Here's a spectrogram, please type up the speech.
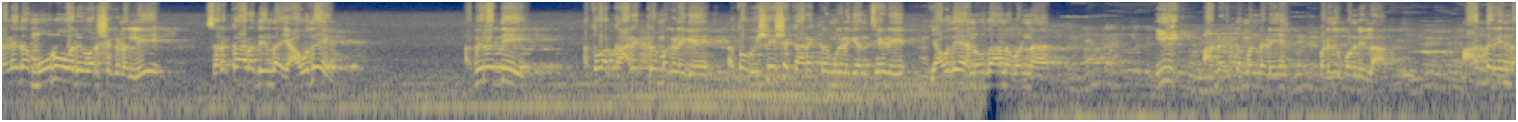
ಕಳೆದ ಮೂರುವರೆ ವರ್ಷಗಳಲ್ಲಿ ಸರ್ಕಾರದಿಂದ ಯಾವುದೇ ಅಭಿವೃದ್ಧಿ ಅಥವಾ ಕಾರ್ಯಕ್ರಮಗಳಿಗೆ ಅಥವಾ ವಿಶೇಷ ಕಾರ್ಯಕ್ರಮಗಳಿಗೆ ಅಂಥೇಳಿ ಯಾವುದೇ ಅನುದಾನವನ್ನು ಈ ಆಡಳಿತ ಮಂಡಳಿ ಪಡೆದುಕೊಂಡಿಲ್ಲ. ಆದ್ದರಿಂದ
